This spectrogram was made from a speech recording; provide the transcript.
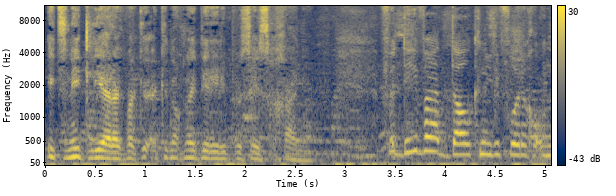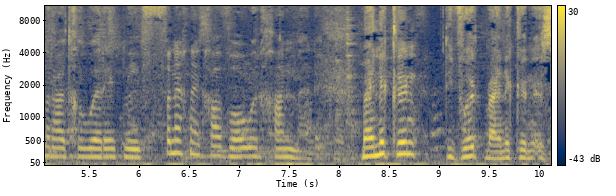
iets nuut leer ek, ek ek het nog nooit deur hierdie proses gegaan nie. Vir die wat dalk nie die vorige onderhoud gehoor het nie, vinnig net gou waaroor gaan mannequin. Mannequin, die woord mannequin is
